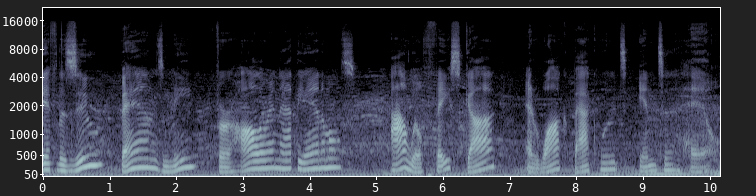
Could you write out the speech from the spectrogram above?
If the zoo bans me for hollering at the animals, I will face God and walk backwards into hell.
